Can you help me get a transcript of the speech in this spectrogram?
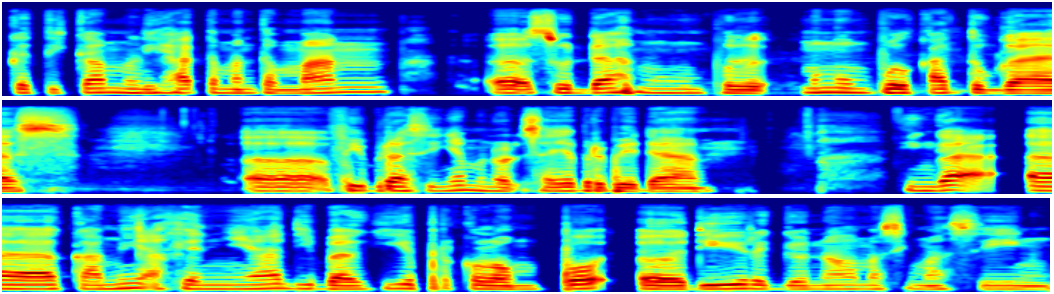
ketika melihat teman-teman uh, sudah mengumpul mengumpulkan tugas. Uh, vibrasinya menurut saya berbeda hingga uh, kami akhirnya dibagi per kelompok uh, di regional masing-masing.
